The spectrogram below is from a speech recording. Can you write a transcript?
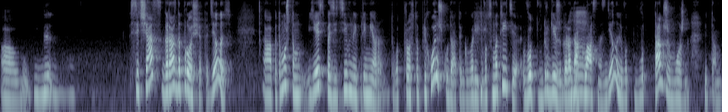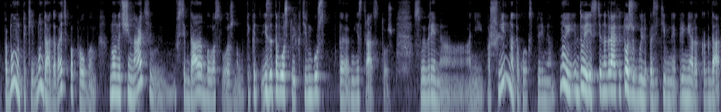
А, Сейчас гораздо проще это делать, а, потому что есть позитивные примеры. Ты вот просто приходишь куда-то и говорить, вот смотрите, вот в других же городах Мгм. классно сделали, вот, вот так же можно. И там подумают такие, ну да, давайте попробуем. Но начинать всегда было сложно. Вот из-за того, что Екатеринбургская администрация тоже в свое время они пошли на такой эксперимент. Ну и до и стенографии тоже были позитивные примеры, когда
